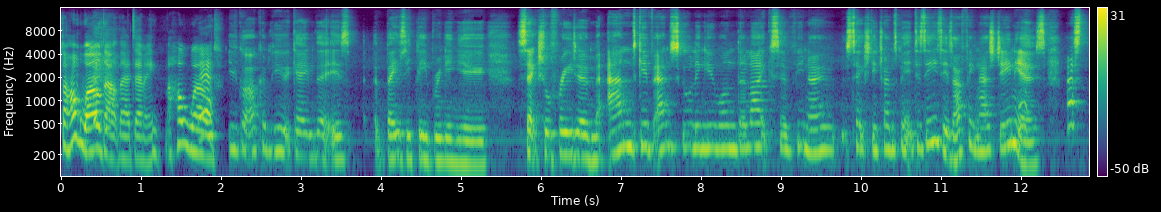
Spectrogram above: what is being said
the whole world out there, Demi. The whole world. You've got a computer game that is basically bringing you sexual freedom and give and schooling you on the likes of you know sexually transmitted diseases. I think that's genius. That's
